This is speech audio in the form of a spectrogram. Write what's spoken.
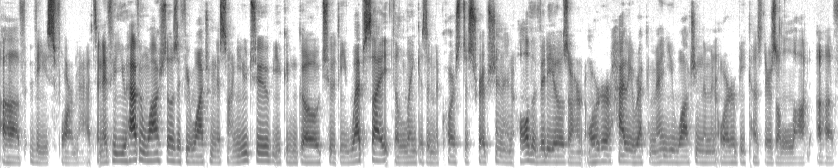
of these formats. And if you haven't watched those, if you're watching this on YouTube, you can go to the website. The link is in the course description and all the videos are in order. Highly recommend you watching them in order because there's a lot of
